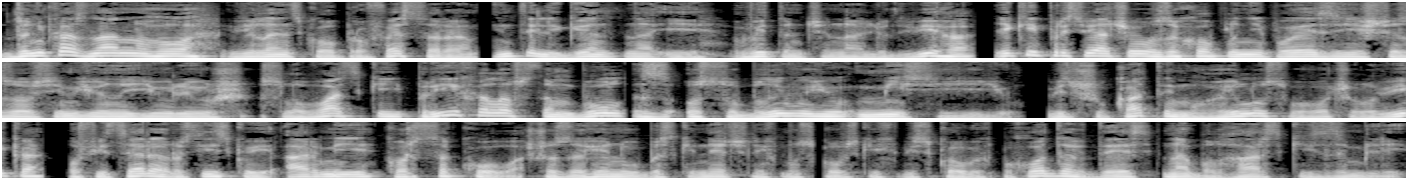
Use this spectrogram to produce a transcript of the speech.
Донька знаного віленського професора, інтелігентна і витончена Людвіга, який присвячував захопленій поезії ще зовсім юний Юліуш Словацький, приїхала в Стамбул з особливою місією відшукати могилу свого чоловіка, офіцера російської армії Корсакова, що загинув в безкінечних московських військових походах десь на болгарській землі.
